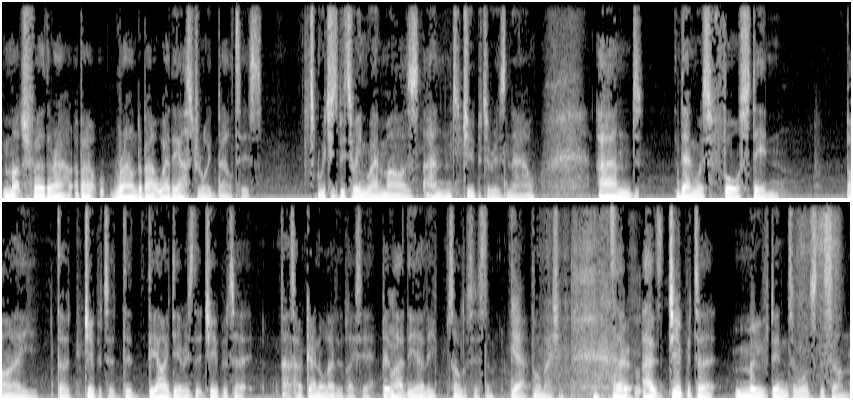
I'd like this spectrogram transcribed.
much further out, about round about where the asteroid belt is, which is between where Mars and Jupiter is now, and then was forced in by the Jupiter. The, the idea is that Jupiter, that's going all over the place here, a bit Mm. like the early solar system Yeah. formation. so as Jupiter moved in towards the Sun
